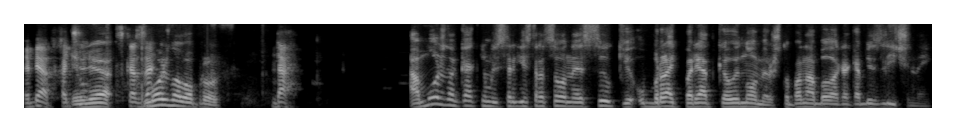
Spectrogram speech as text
ребят, хочу Илья, сказать... Можно вопрос? Да. А можно как-нибудь с регистрационной ссылки убрать порядковый номер, чтобы она была как обезличенной?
